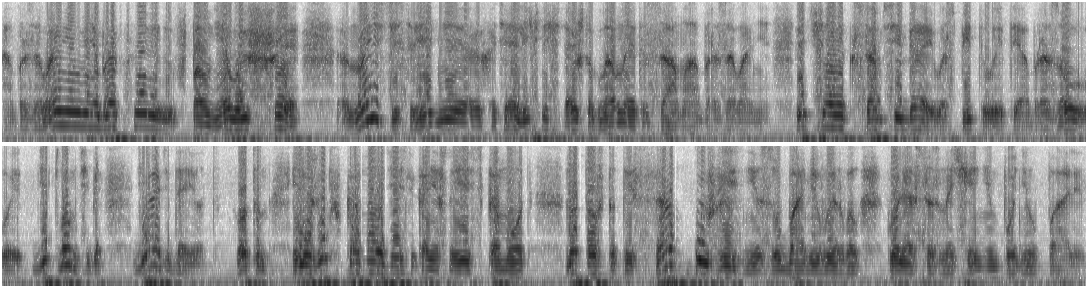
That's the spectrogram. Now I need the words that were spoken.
Образование у меня, братцы, вполне высшее, но есть и среднее, хотя я лично считаю, что главное — это самообразование. Ведь человек сам себя и воспитывает, и образовывает. Диплом тебе дядя дает. Вот он и лежит в комоде, если, конечно, есть комод. Но то, что ты сам у жизни зубами вырвал, Коля со значением поднял палец.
